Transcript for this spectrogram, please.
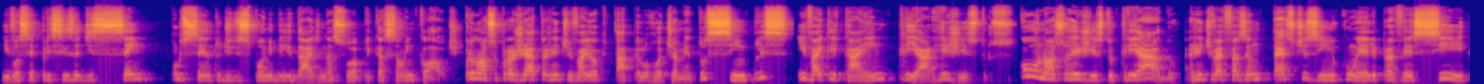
e você precisa de 100% de disponibilidade na sua aplicação em cloud. Para o nosso projeto, a gente vai optar pelo roteamento simples e vai clicar em criar registros. Com o nosso registro criado, a gente vai fazer um testezinho com ele para ver se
